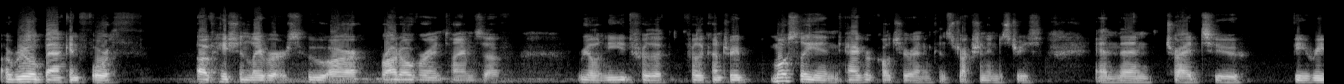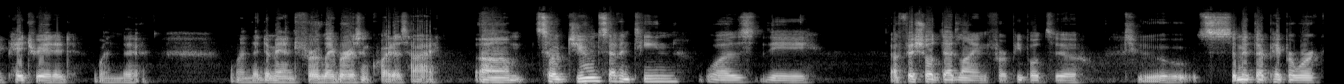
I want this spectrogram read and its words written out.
a real back and forth of Haitian laborers who are brought over in times of real need for the for the country, mostly in agriculture and in construction industries, and then tried to be repatriated when the when the demand for labor isn't quite as high. Um, so June 17 was the official deadline for people to to submit their paperwork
